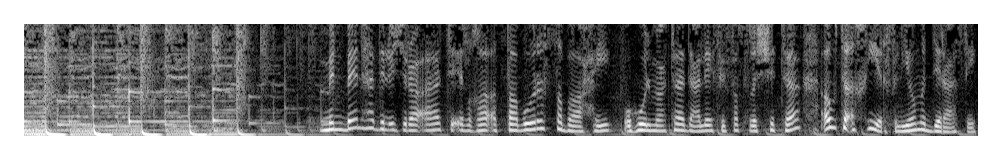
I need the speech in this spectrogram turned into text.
Thank you. من بين هذه الإجراءات إلغاء الطابور الصباحي وهو المعتاد عليه في فصل الشتاء أو تأخير في اليوم الدراسي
